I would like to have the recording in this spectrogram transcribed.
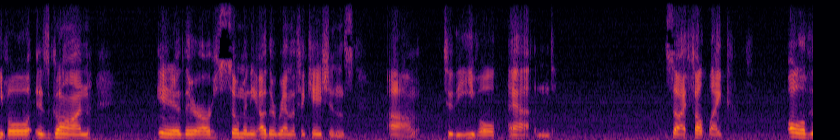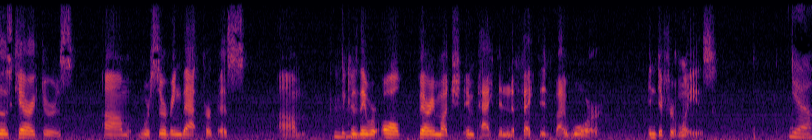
evil is gone, you know, there are so many other ramifications um, to the evil, and so I felt like all of those characters um, were serving that purpose um, Mm-hmm. because they were all very much impacted and affected by war in different ways. Yeah.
